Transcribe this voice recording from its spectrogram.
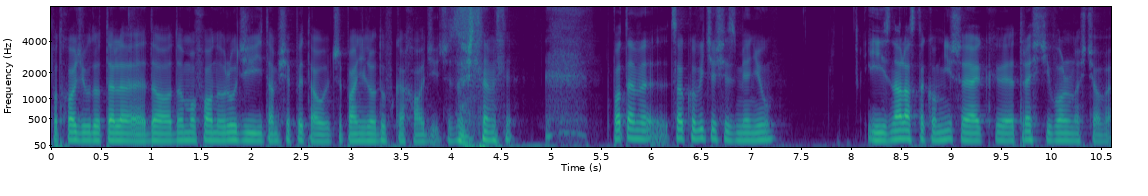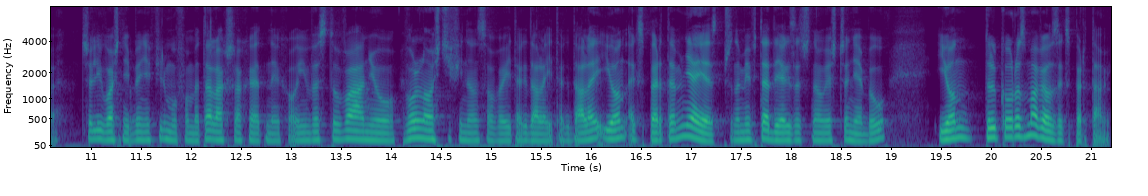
podchodził do, tele, do domofonu ludzi i tam się pytał, czy pani lodówka chodzi, czy coś tam. Nie? Potem całkowicie się zmienił i znalazł taką niszę jak treści wolnościowe, czyli właśnie robienie filmów o metalach szlachetnych, o inwestowaniu, wolności finansowej itd., tak itd. Tak I on ekspertem nie jest, przynajmniej wtedy jak zaczynał jeszcze nie był. I on tylko rozmawiał z ekspertami.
